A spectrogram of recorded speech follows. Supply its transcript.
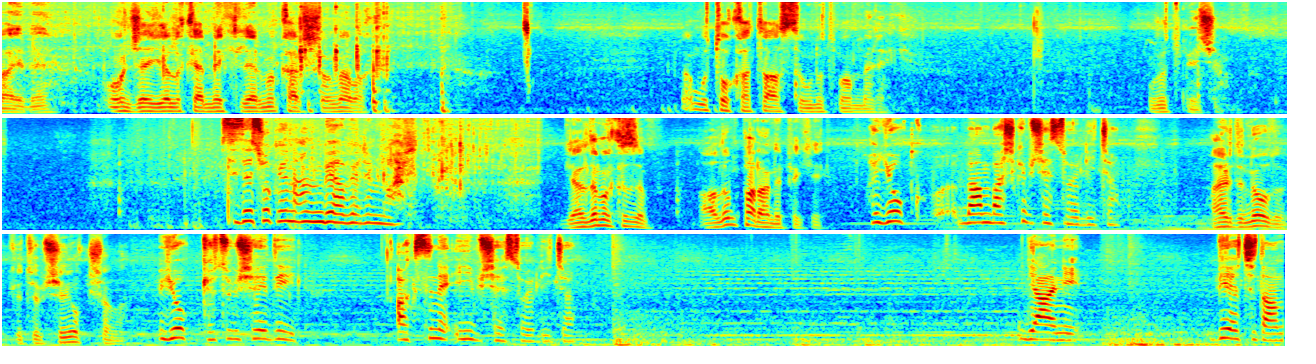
Vay be. Onca yıllık emeklerimin karşılığına bak. Ben bu tokatı asla unutmam Melek. Unutmayacağım. Size çok önemli bir haberim var. Geldi mi kızım? Aldın paranı peki? Ha, yok, ben başka bir şey söyleyeceğim. Hayırdır ne oldu? Kötü bir şey yok inşallah. Yok, kötü bir şey değil. Aksine iyi bir şey söyleyeceğim. Yani bir açıdan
